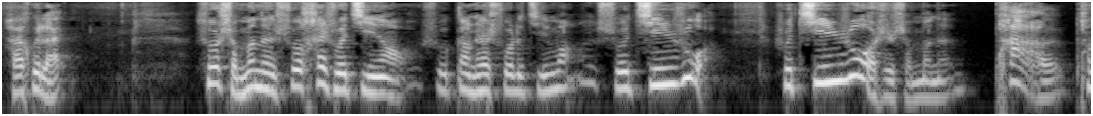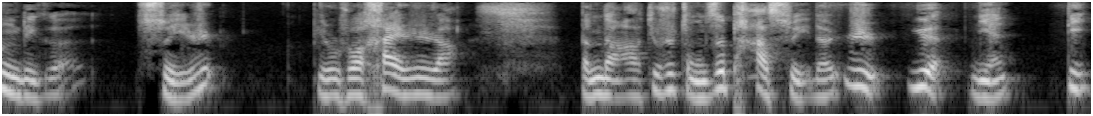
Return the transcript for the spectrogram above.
还会来。说什么呢？说还说金啊？说刚才说了金旺，说金弱，说金弱是什么呢？怕碰这个水日，比如说亥日啊，等等啊，就是总之怕水的日月年地。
